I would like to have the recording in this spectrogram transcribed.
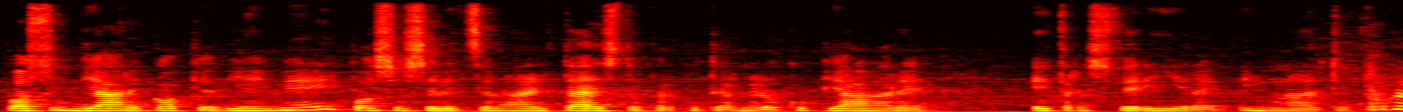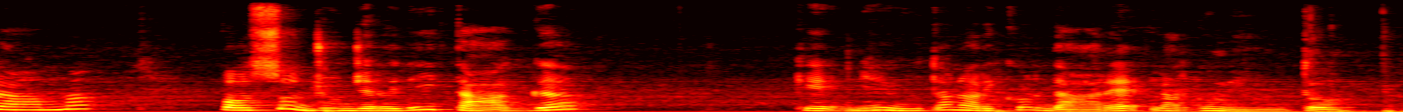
posso inviare copia via email, posso selezionare il testo per potermelo copiare e trasferire in un altro programma, posso aggiungere dei tag che mi aiutano a ricordare l'argomento.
